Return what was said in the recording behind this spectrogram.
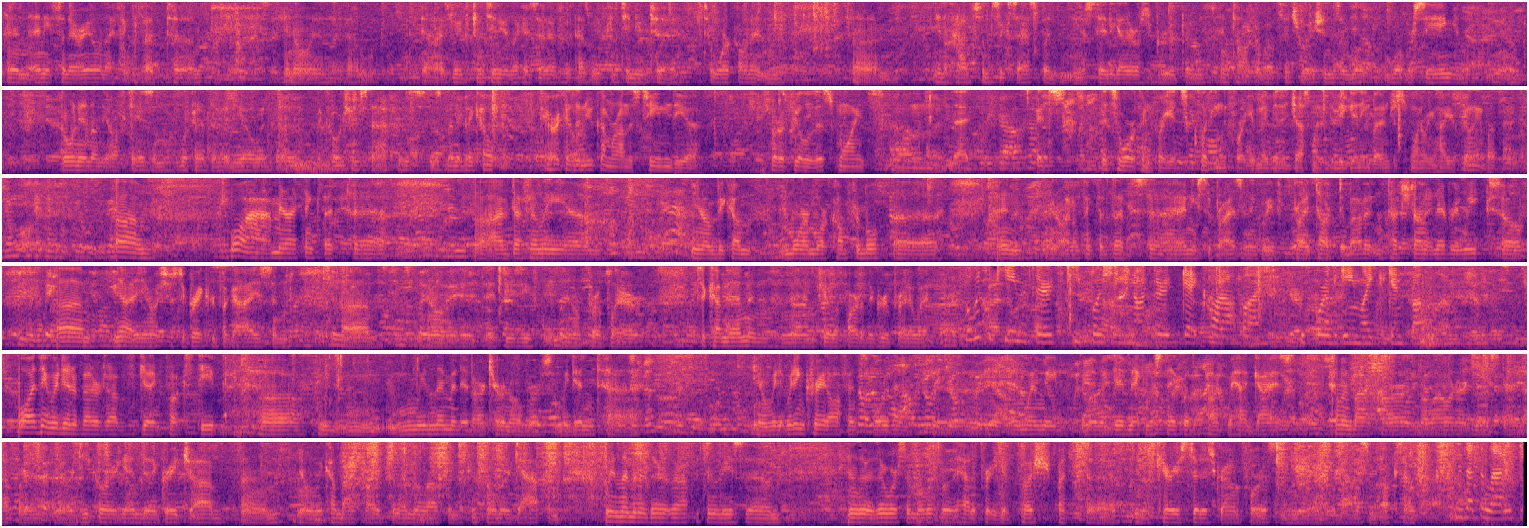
in any scenario, and I think that um, you know. Um, you know, as we've continued, like I said, as we've continued to, to work on it and um, you know have some success, but you know stay together as a group and, and talk about situations and what, what we're seeing, and you know going in on the off days and looking at the video with the, the coaching staff has, has been a big help. Erik, as a newcomer on this team, do you sort of feel at this point um, that it's it's working for you, it's clicking for you? Maybe an adjustment at the beginning, but I'm just wondering how you're feeling about that. Well, I mean, I think that uh, uh, I've definitely, um, you know, become more and more comfortable, uh, and you know, I don't think that that's uh, any surprise. I think we've probably talked about it and touched on it every week. So, um, yeah, you know, it's just a great group of guys, and um, you know, it, it's easy, you know, for a player to come in and, and feel a part of the group right away. What was the key in the third to keep pushing and not sort of get caught up on the score of the game like against Buffalo? Well, I think we did a better job of getting pucks deep. Uh, we, we limited our turnovers, and we didn't, uh, you know, we, we didn't create offense for them. Uh, and when we when we did make a mistake with the puck, we had guys coming back hard and allowing our D to stand up. Our, our decoy again did a great job. Um, you know, when we come back hard for them, allows them to control their gap, and we limited their, their opportunities. Um, you know, there, there were some moments where they had a pretty good push, but uh, you know, Carey stood his ground for us, and we were able to battle some pucks out. Was that the loudest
